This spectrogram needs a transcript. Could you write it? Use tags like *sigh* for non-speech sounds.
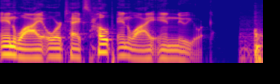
NY or text Hope NY in New York.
